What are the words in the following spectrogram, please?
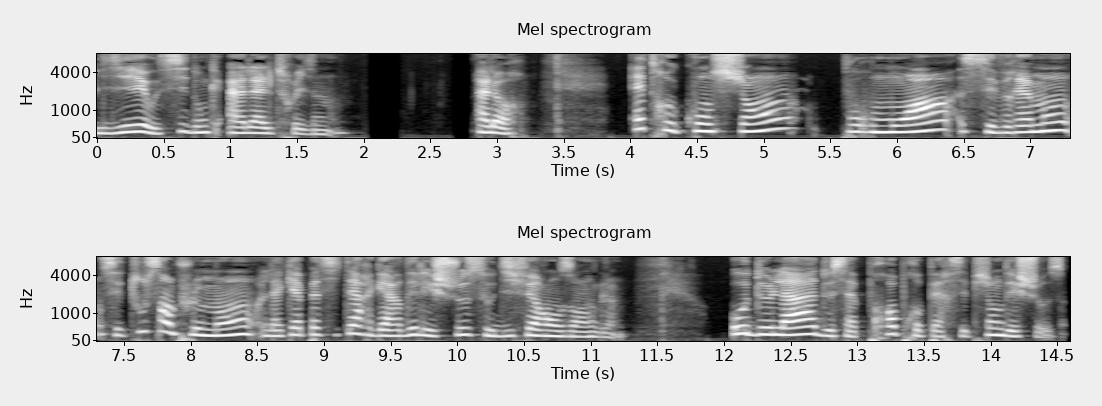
liés aussi donc à l'altruisme. Alors, être conscient, pour moi, c'est vraiment, c'est tout simplement la capacité à regarder les choses sous différents angles, au-delà de sa propre perception des choses.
